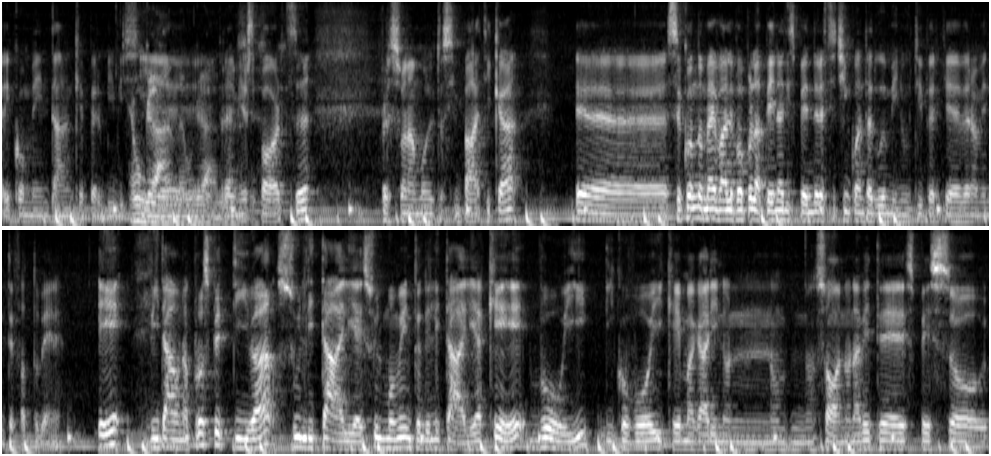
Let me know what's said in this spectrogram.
e commenta anche per BBC È un grande, e un grande, Premier sì. Sports, persona molto simpatica. Eh, secondo me vale proprio la pena di spendere questi 52 minuti perché è veramente fatto bene e vi dà una prospettiva sull'Italia e sul momento dell'Italia che voi, dico voi che magari non, non- so, non avete spesso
